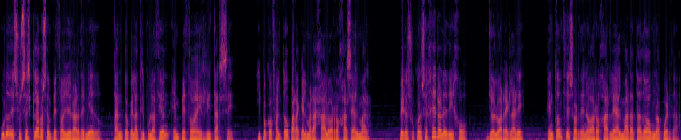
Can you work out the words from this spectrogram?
Uno de sus esclavos empezó a llorar de miedo, tanto que la tripulación empezó a irritarse, y poco faltó para que el marajá lo arrojase al mar. Pero su consejero le dijo Yo lo arreglaré. Entonces ordenó arrojarle al mar atado a una cuerda.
